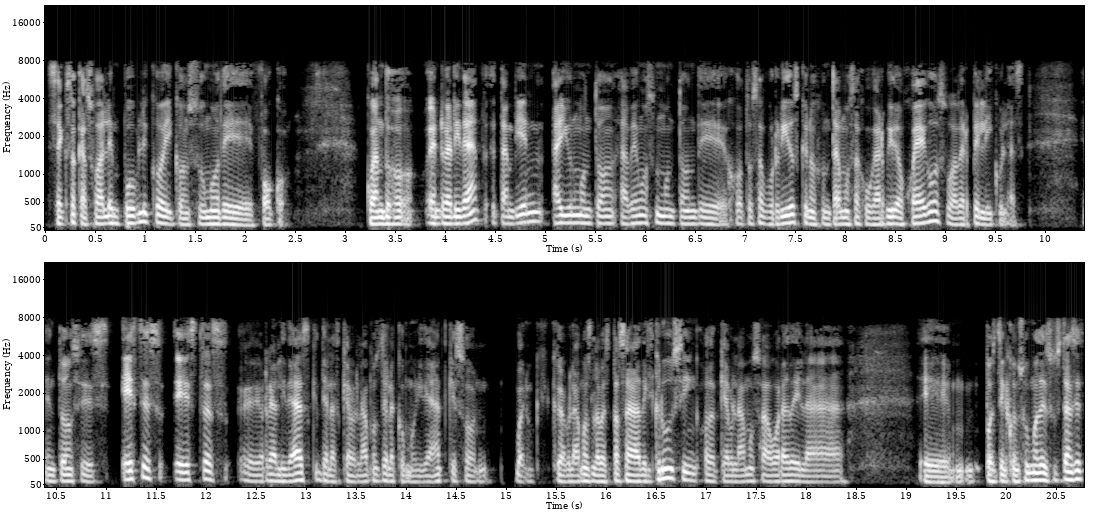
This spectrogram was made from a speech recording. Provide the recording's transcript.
sexo casual en público y consumo de foco. Cuando en realidad también hay un montón, habemos un montón de jotos aburridos que nos juntamos a jugar videojuegos o a ver películas. Entonces, estas, estas eh, realidades de las que hablamos de la comunidad, que son, bueno, que, hablamos la vez pasada del cruising o que hablamos ahora de la, eh, pues del consumo de sustancias,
